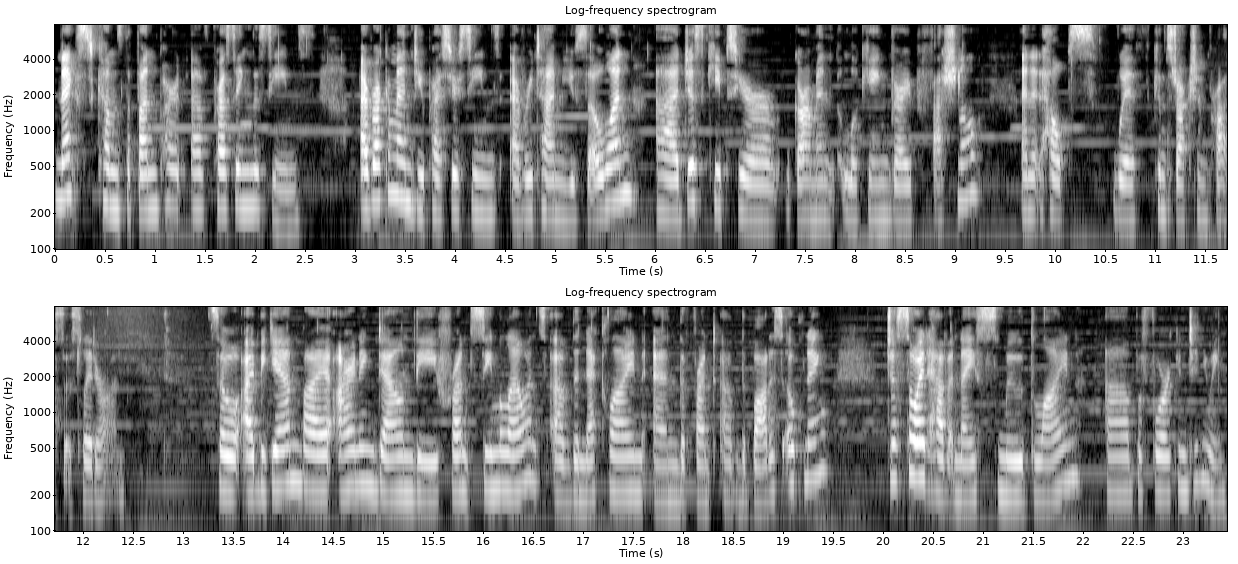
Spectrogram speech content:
Next comes the fun part of pressing the seams. I recommend you press your seams every time you sew one. Uh, just keeps your garment looking very professional and it helps with construction process later on. So I began by ironing down the front seam allowance of the neckline and the front of the bodice opening, just so I'd have a nice smooth line uh, before continuing.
